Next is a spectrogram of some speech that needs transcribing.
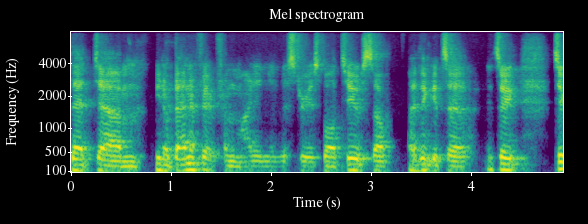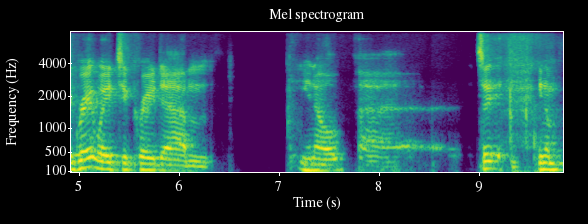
that um, you know benefit from the mining industry as well too. So i think it's a it's a it's a great way to create um, you know uh, so you know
